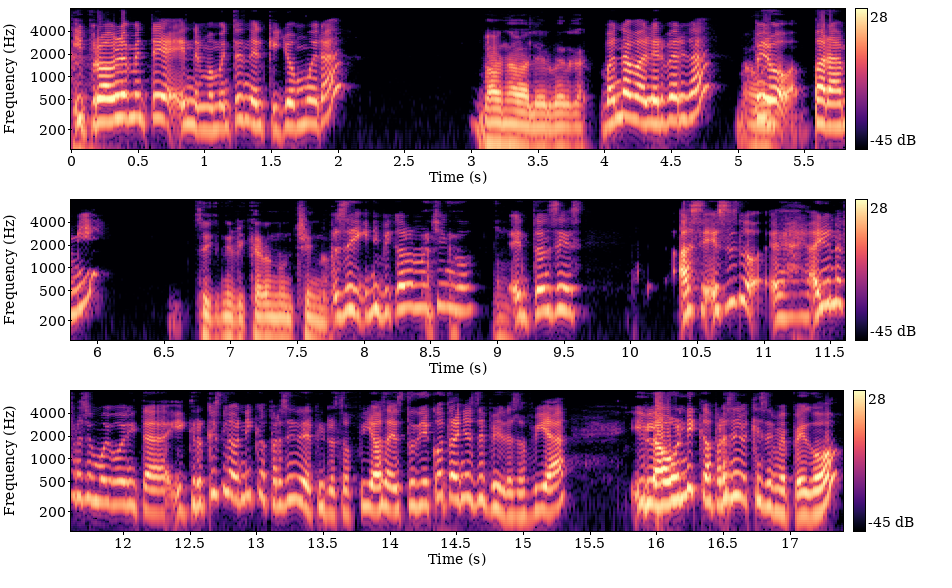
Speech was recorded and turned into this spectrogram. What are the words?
y probablemente en el momento en el que yo muera, Van a valer verga. van a valer verga, Ah, pero para mí Significaron un chingo. significaron un chingo. Entonces, eso es lo, eh, hay una frase muy bonita y creo que es la única frase de filosofía. O sea, estudié cuatro años de filosofía y la única frase que se me pegó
